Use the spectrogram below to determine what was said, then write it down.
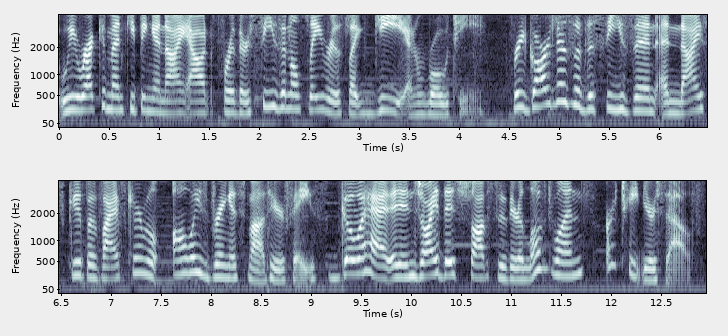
We recommend keeping an eye out for their seasonal flavors like ghee and roti. Regardless of the season, a nice scoop of ice cream will always bring a smile to your face. Go ahead and enjoy these shops with your loved ones or treat yourself.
